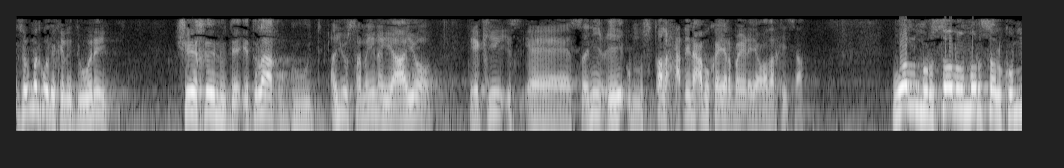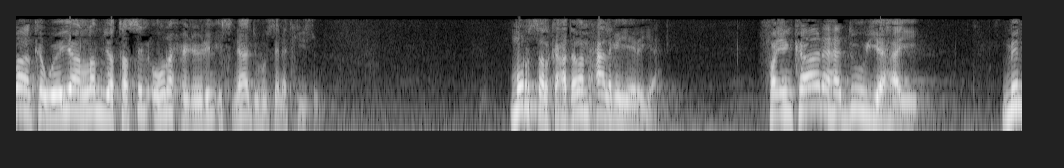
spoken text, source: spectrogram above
isagu ma wada kala duwanayn. Sheekeenu dee ilaaq guud ayuu samaynayaayo. Dee kii saniicii musalaxa dhinac buu ka yar baydhaya waad arkaysaa. Walmursalu mursalku maanka weeyaan lam yatasil uuna xidhiidhin isnaaduhu sanadkiisu. Mursalka haddaba maxaa laga yeelayaa? Fain kaana hadduu yahay min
